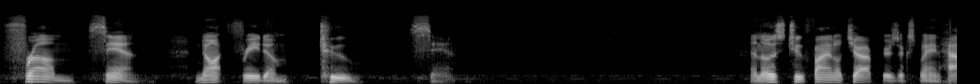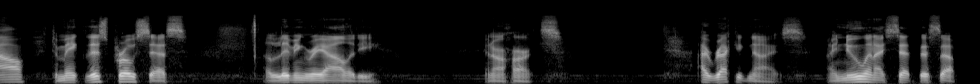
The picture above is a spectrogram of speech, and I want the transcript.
from sin, not freedom to sin. And those two final chapters explain how to make this process a living reality in our hearts. I recognize I knew when I set this up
